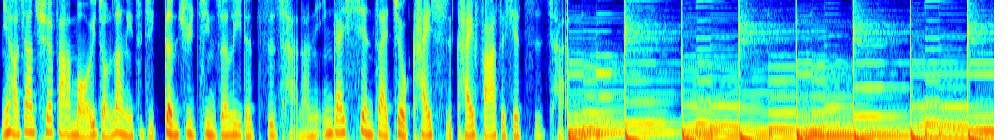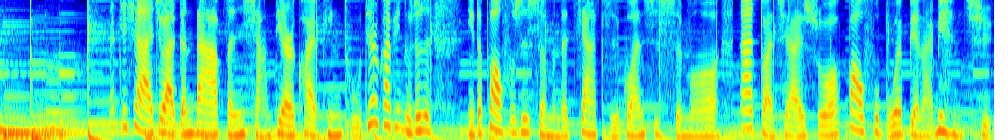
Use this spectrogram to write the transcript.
你好像缺乏某一种让你自己更具竞争力的资产啊，你应该现在就开始开发这些资产。下来就来跟大家分享第二块拼图。第二块拼图就是你的抱负是什么，的价值观是什么。那短期来说，抱负不会变来变去，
